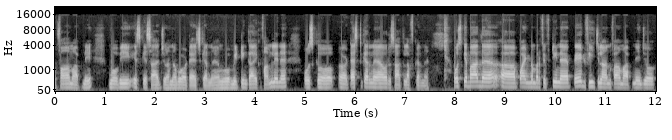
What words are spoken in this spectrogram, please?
फॉर्म आपने, वो भी इसके साथ जो है ना, वो अटैच करना है। वो मीटिंग का एक फॉर्म लेना है, उसको टेस्ट करना है और साथ लफ करना है। उसके बाद पॉइंट नंबर फिफ्टीन है पेड फ़ी चलान फॉर्म आपने जो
